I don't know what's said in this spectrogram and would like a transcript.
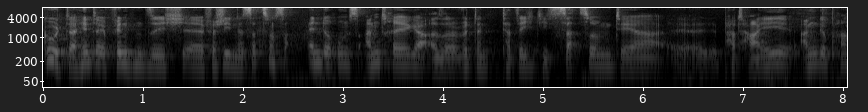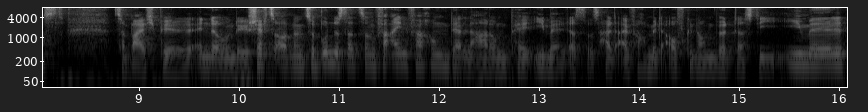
Gut, dahinter finden sich äh, verschiedene Satzungsänderungsanträge. Also da wird dann tatsächlich die Satzung der äh, Partei angepasst. Zum Beispiel Änderung der Geschäftsordnung zur Bundessatzung, Vereinfachung der Ladung per E-Mail, dass das halt einfach mit aufgenommen wird, dass die E-Mail,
